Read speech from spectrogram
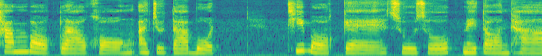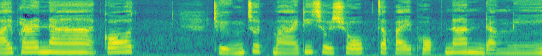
คำบอกกล่าวของอจุตาบท ที่บอกแก่ชูชกในตอนท้ายพระนาก็ถึงจุดหมายที่ชูชกจะไปพบนั่นดังนี้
